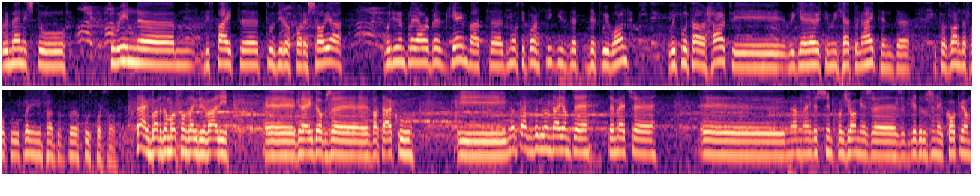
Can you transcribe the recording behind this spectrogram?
we managed to to win um, despite uh, 2-0 for Reshoya. We didn't play our best game, but uh, the most important thing is that, that we won. We put our heart, we, we gave everything we had tonight, and uh, it was wonderful to play in front of uh, full sport hall. Tak, bardzo mocno zagrywali, e, grali dobrze w ataku i no tak wyglądają te, te mecze e, na najwyższym poziomie, że, że dwie drużyny kopią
